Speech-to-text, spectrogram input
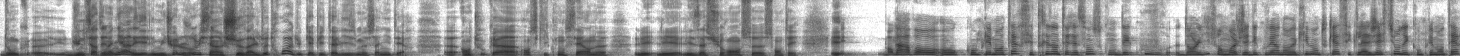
Donc, euh, d'une certaine manière, les, les mutuelles aujourd'hui, c'est un cheval de Troie du capitalisme sanitaire. Euh, en tout cas, en ce qui concerne les, les- les assurances santé. Et Par rapport aux, aux complémentaires, c'est très intéressant ce qu'on découvre dans le livre. Enfin, moi, j'ai découvert dans votre livre, en tout cas, c'est que la gestion des complémentaires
